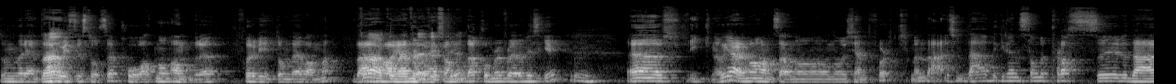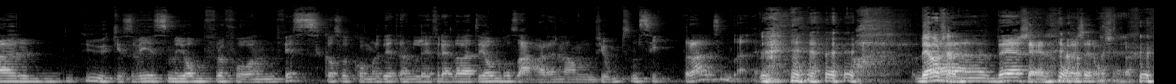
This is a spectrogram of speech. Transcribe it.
sånn rent egoistisk ståsted på at noen andre får vite om det vannet. Der, da kommer jeg det flere fisker. kan- fiskere. Kommer det flere fisker. fisker. Eh, ikke noe gærent med å ha med seg noe, noe kjentfolk, men det er, liksom, det er begrensa med plasser. Det er ukevis med jobb for å få en fisk, og så kommer det dit endelig fredag etter jobb, og så er det en eller annen fjomp som sitter der. Liksom. Det, Det har skjedd. Uh, Det skjer. Det skjer ofte.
